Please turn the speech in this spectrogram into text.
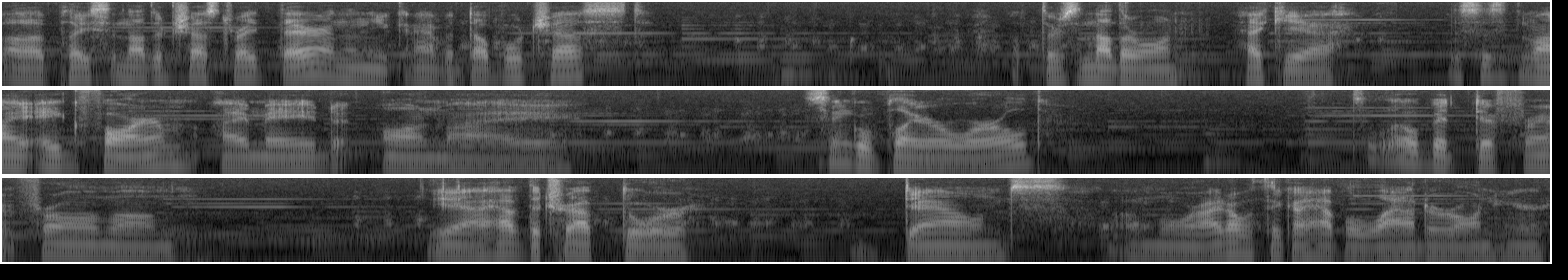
uh, place another chest right there, and then you can have a double chest. Oh, there's another one. Heck yeah. This is my egg farm I made on my single player world. It's a little bit different from, um, yeah, I have the trapdoor downs uh, more. I don't think I have a ladder on here,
